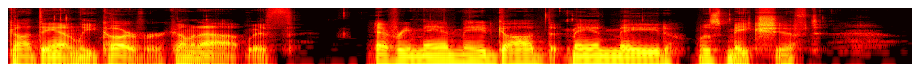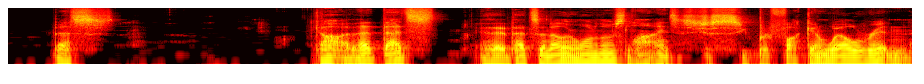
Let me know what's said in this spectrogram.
goddamn Lee Carver, coming out with every man made god that man made was makeshift. That's God, that that's that's another one of those lines. It's just super fucking well written.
